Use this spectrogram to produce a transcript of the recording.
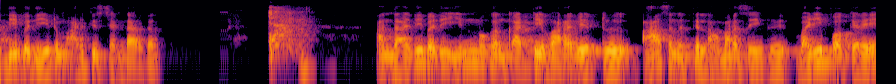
அதிபதியிடம் அழைத்து சென்றார்கள் அந்த அதிபதி இன்முகம் காட்டி வரவேற்று ஆசனத்தில் அமர செய்து வழிபோக்கரே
